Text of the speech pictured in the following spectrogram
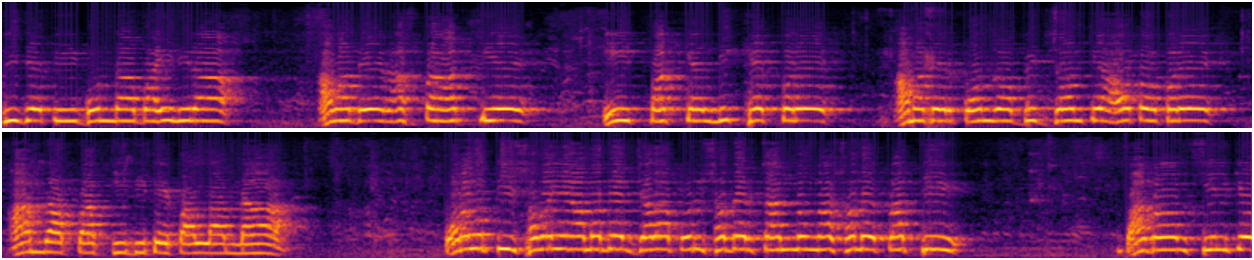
বিজেপি গুন্ডা বাহিনীরা আমাদের রাস্তা আটকিয়ে ইট পাটকেল নিক্ষেপ করে আমাদের পনেরো বিশ জনকে আহত করে আমরা প্রার্থী দিতে পারলাম না। পরবর্তী সময়ে আমাদের জেলা পরিষদের চার নং আসনের প্রার্থী বাদল সিলকে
